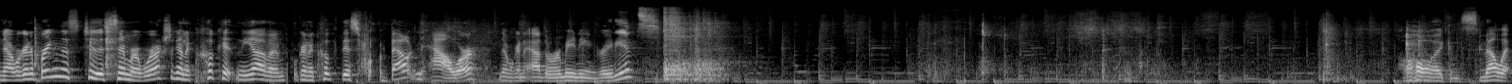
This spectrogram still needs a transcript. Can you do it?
Now we're gonna bring this to the simmer. We're actually gonna cook it in the oven. We're gonna cook this for about an hour. Then we're gonna add the remaining ingredients. Oh, I can smell it.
